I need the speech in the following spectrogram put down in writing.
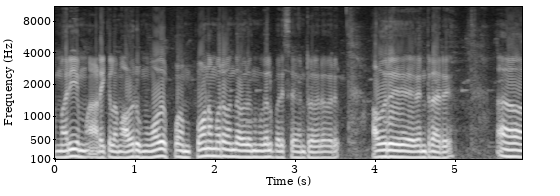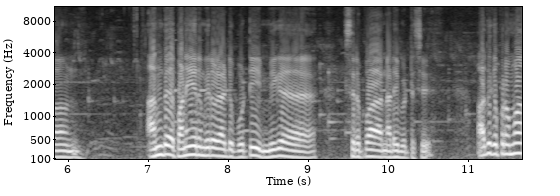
மரியம் அடைக்கலம் அவர் மோத போ- போன முறை வந்து அவர் வந்து முதல் பரிசு வென்றவர் அவர். அவர் வென்றார். அந்த பனையேறும் வீர விளையாட்டு போட்டி மிக சிறப்பாக நடைபெற்றுச்சு. அதுக்கப்புறமா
